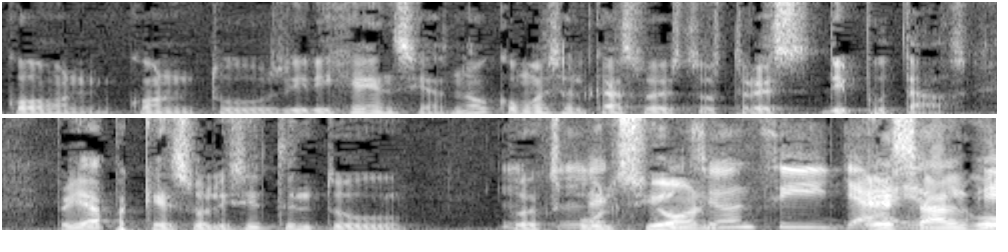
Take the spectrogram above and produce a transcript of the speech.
con, con tus dirigencias, ¿no? Como es el caso de estos tres diputados. Pero ya para que soliciten tu, tu expulsión, es, algo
